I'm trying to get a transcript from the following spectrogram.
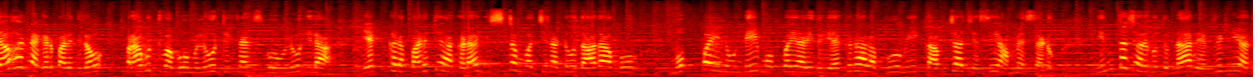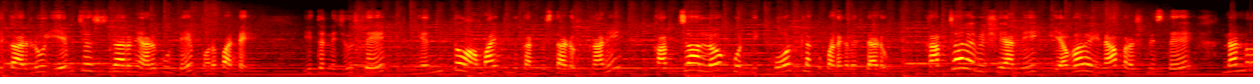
జవహర్ నగర్ పరిధిలో ప్రభుత్వ భూములు డిఫెన్స్ భూములు ఇలా ఎక్కడ పడితే అక్కడ ఇష్టం వచ్చినట్టు దాదాపు ముప్పై నుండి ముప్పై ఐదు ఎకరాల భూమి కబ్జా చేసి అమ్మేశాడు. ఇంత జరుగుతున్న రెవెన్యూ అధికారులు ఏం చేస్తున్నారని అనుకుంటే పొరపాటే. ఇతన్ని చూస్తే ఎంతో అమాయకంగా కనిపిస్తాడు. కానీ కబ్జాల్లో కొన్ని కోట్లకు పడగలెత్తాడు. కబ్జాల విషయాన్ని ఎవరైనా ప్రశ్నిస్తే నన్ను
